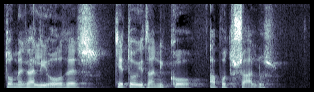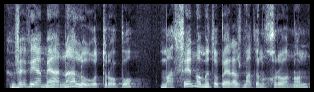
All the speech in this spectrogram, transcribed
το μεγαλειώδες και το ιδανικό από τους άλλους. Βέβαια με ανάλογο τρόπο μαθαίνω με το πέρασμα των χρόνων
